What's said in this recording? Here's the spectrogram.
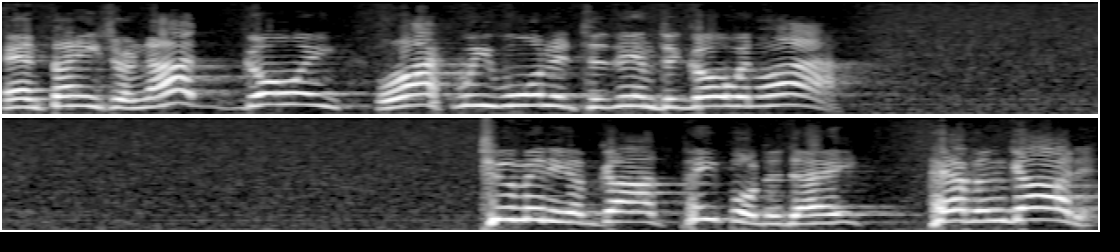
and things are not going like we wanted to them to go in life. Too many of God's people today haven't got it.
